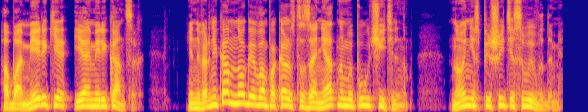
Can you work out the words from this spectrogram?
об Америке и американцах. И наверняка многое вам покажется занятным и поучительным. Но не спешите с выводами.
